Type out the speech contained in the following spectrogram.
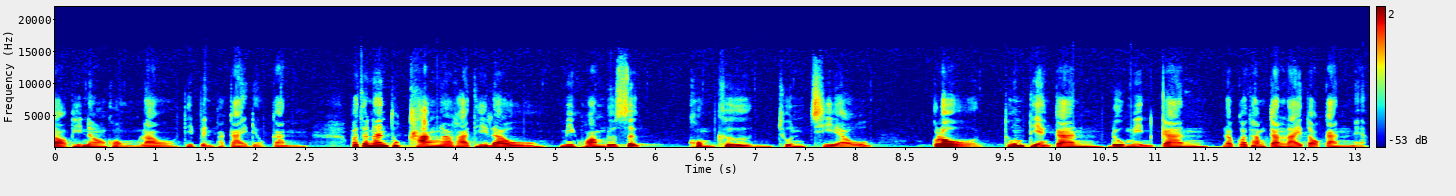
ต่อพี่น้องของเราที่เป็นพระกายเดียวกัน เพราะฉะนั้นทุกครั้งอะค่ะที่เรามีความรู้สึกขมขื่นฉุนเฉียว โกรธ ทุ่มเถียงกัน ดูหมิ่นกัน แล้วก็ทำการร้ายต่อกันเนี่ย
